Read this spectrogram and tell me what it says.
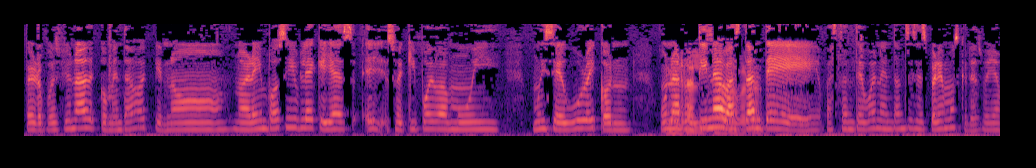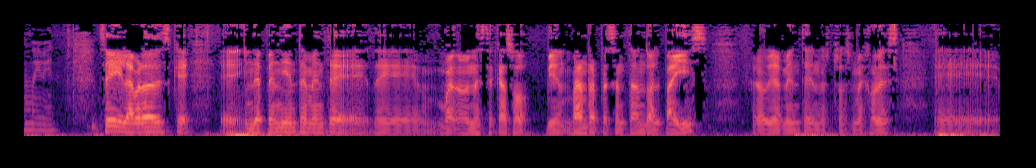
pero pues Fiona comentaba que no, no era imposible, que ya su equipo iba muy muy seguro y con una rutina bastante ¿verdad? bastante buena, entonces esperemos que les vaya muy bien. Sí, la verdad es que eh, independientemente de, bueno, en este caso bien van representando al país, pero obviamente nuestros mejores eh,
